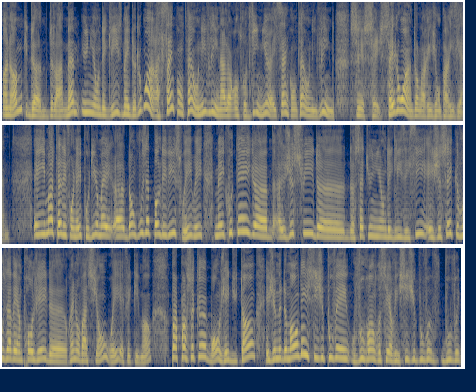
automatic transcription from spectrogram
un homme de, la même union d'église, mais de loin, à Saint-Quentin en Yvelines. Alors, entre Vigneux et Saint-Quentin en Yvelines, c'est loin dans la région parisienne. Et il m'a téléphoné pour dire, mais euh, donc vous êtes Paul Davis? Oui, oui. Mais écoutez, euh, je suis de, cette union d'église ici et je sais que vous avez un projet de rénovation, oui, effectivement. Parce que, bon, j'ai du temps et je me demandais si je pouvais vous rendre service, si je pouvais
